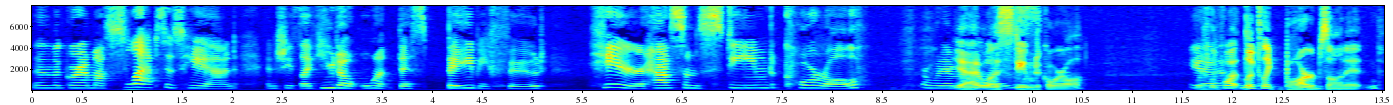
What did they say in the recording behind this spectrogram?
Then the grandma slaps his hand and she's like, You don't want this baby food. Here, have some steamed coral. Or whatever. Yeah, it was steamed coral Yeah. with what looked like barbs on it.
